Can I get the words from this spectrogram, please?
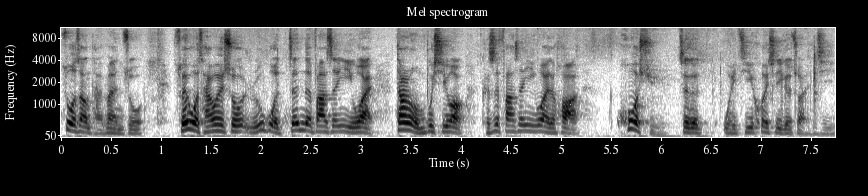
坐上谈判桌，所以我才会说，如果真的发生意外，当然我们不希望，可是发生意外的话，或许这个危机会是一个转机。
